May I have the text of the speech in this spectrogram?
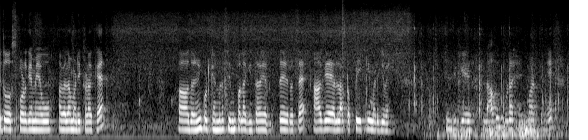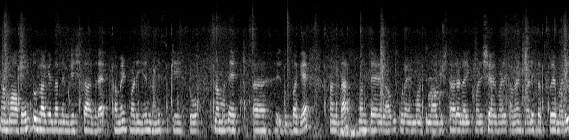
ಇದು ಹೊಸ್ಕೊಳ್ಗೆ ಮೇವು ಅವೆಲ್ಲ ಮಡಿಕೊಳ್ಳೋಕ್ಕೆ ದಣಿನ ಕೊಟ್ಕೆ ಅಂದಮೇಲೆ ಸಿಂಪಲಾಗಿ ಈ ಥರ ಇರುತ್ತೆ ಇರುತ್ತೆ. ಹಾಗೆ ಎಲ್ಲ ತಪ್ಪಿ ಇಕ್ಕಿ ಮಡಗಿವೆ. ಇದಕ್ಕೆ ಲಾಗು ಕೂಡ ಹೆಂಗೆ ಮಾಡ್ತೀನಿ ನಮ್ಮ ಹೋಮ್ ಟೂರ್ ಲಾಗೆಲ್ಲ ನಿಮಗೆ ಇಷ್ಟ ಆದರೆ ಕಮೆಂಟ್ ಮಾಡಿ ಏನು ಅನಿಸಿಕೆ ಇತ್ತು ನಮ್ಮ ಮನೆ ಇದು ಬಗ್ಗೆ ಅಂತ. ಮತ್ತು ಲಾಗು ಕೂಡ ಹೆಂಗೆ ಮಾಡ್ತೀನಿ ಲಾಗ್ ಇಷ್ಟ ಆದರೆ ಲೈಕ್ ಮಾಡಿ ಶೇರ್ ಮಾಡಿ ಕಮೆಂಟ್ ಮಾಡಿ ಸಬ್ಸ್ಕ್ರೈಬ್ ಮಾಡಿ.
